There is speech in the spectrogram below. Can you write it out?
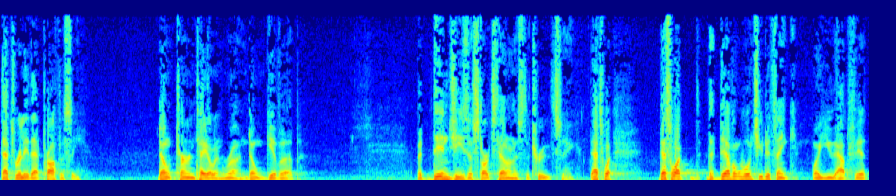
That's really that prophecy. Don't turn tail and run. Don't give up. But then Jesus starts telling us the truth, see. That's what, that's what the devil wants you to think. Well, you outfit.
